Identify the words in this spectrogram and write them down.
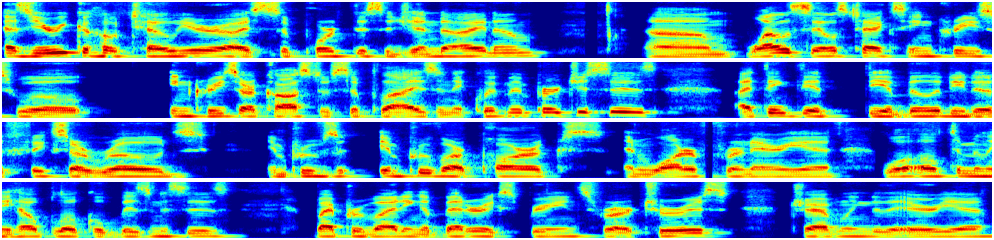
as Eureka hotelier, I support this agenda item. Um, while the sales tax increase will increase our cost of supplies and equipment purchases, I think that the ability to fix our roads, improves improve our parks and waterfront area will ultimately help local businesses by providing a better experience for our tourists traveling to the area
